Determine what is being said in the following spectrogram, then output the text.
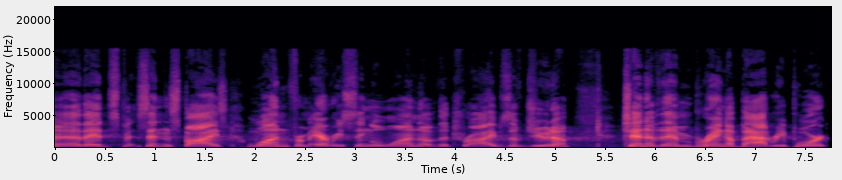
Uh, they had sp- sent in spies, one from every single one of the tribes of Judah. Ten of them bring a bad report,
